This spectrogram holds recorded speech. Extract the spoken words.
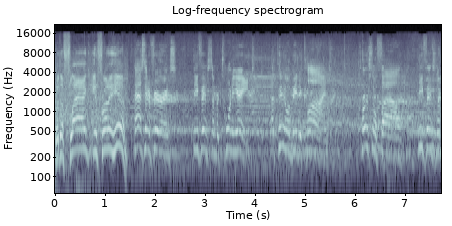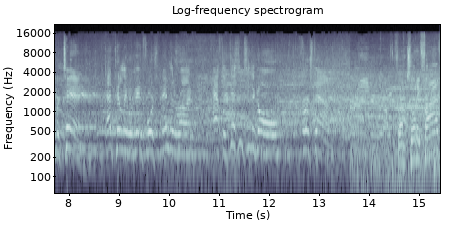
with a flag in front of him. Pass interference, defense number 28. That penalty will be declined. Personal foul, defense number 10. That penalty will be enforced into the run after distance to the goal, first down. From 25.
